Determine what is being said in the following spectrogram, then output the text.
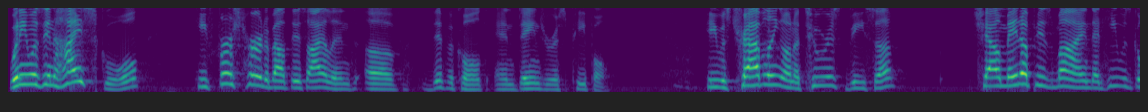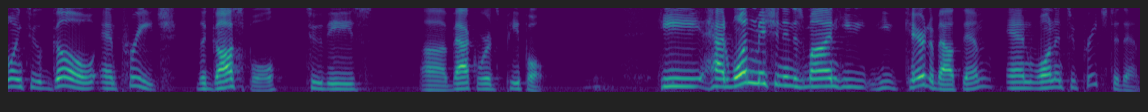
When he was in high school, he first heard about this island of difficult and dangerous people. He was traveling on a tourist visa. Chau made up his mind that he was going to go and preach the gospel to these uh, backwards people. He had one mission in his mind. He, he cared about them and wanted to preach to them.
